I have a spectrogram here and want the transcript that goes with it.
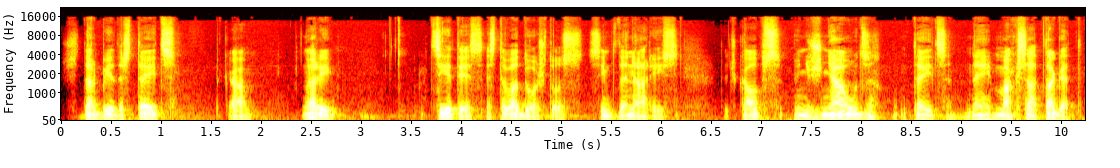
Šis darba biedrs teica, kā, nu, arī cieties, es tev atdošu tos 100 denārijus. Taču kalps viņu žņaudza un teica, nē, maksā tagad.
